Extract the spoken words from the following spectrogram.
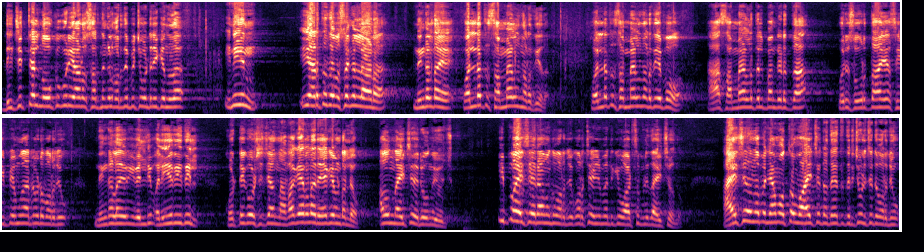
ഡിജിറ്റൽ നോക്കുകൂലിയാണോ സാർ നിങ്ങൾ വർദ്ധിപ്പിച്ചുകൊണ്ടിരിക്കുന്നത്? ഇനിയും ഈ അടുത്ത ദിവസങ്ങളിലാണ് നിങ്ങളുടെ കൊല്ലത്ത് സമ്മേളനം നടത്തിയത്. കൊല്ലത്ത് സമ്മേളനം നടത്തിയപ്പോൾ ആ സമ്മേളനത്തിൽ പങ്കെടുത്ത ഒരു സുഹൃത്തായ സി പി എമ്മുകാരനോട് പറഞ്ഞു നിങ്ങൾ വലിയ വലിയ രീതിയിൽ കൊട്ടിഘോഷിച്ച നവകേരള രേഖയുണ്ടല്ലോ അതൊന്ന് അയച്ചു തരുമെന്ന് ചോദിച്ചു. ഇപ്പോൾ അയച്ചു തരാമെന്ന് പറഞ്ഞു. കുറച്ച് കഴിയുമ്പോൾ എനിക്ക് വാട്സപ്പിൽ ഇത് അയച്ചു തന്നു. അയച്ചു തന്നപ്പോൾ ഞാൻ മൊത്തം വായിച്ചിട്ട് അദ്ദേഹത്തെ തിരിച്ചു വിളിച്ചിട്ട് പറഞ്ഞു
